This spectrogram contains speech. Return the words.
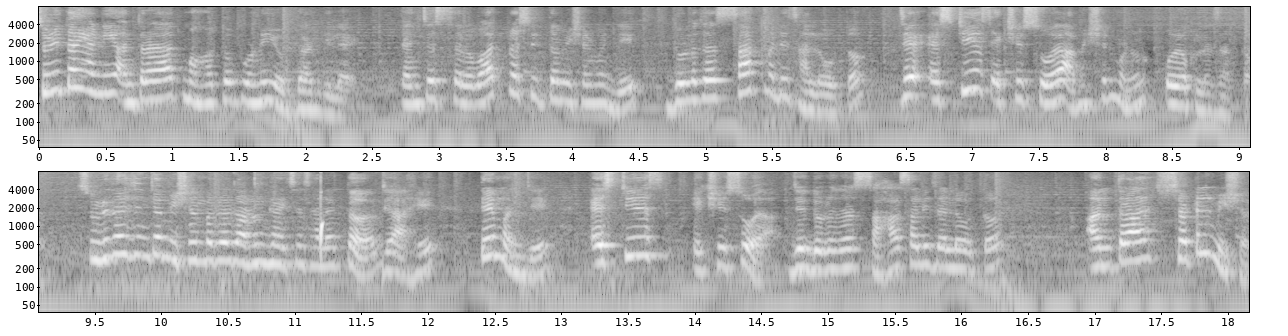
सुनीता यांनी अंतराळात महत्त्वपूर्ण योगदान दिलं आहे त्यांचं सर्वात प्रसिद्ध मिशन म्हणजे दोन हजार सातमध्ये झालं होतं जे एस टी एस एकशे सोळा मिशन म्हणून ओळखलं जातं. सुनीताजींच्या मिशनबद्दल जाणून घ्यायचं झालं तर जे आहे ते म्हणजे एस टी एस एकशे सोळा जे दोन हजार सहा साली झालं होतं अंतराळ शटल मिशन.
